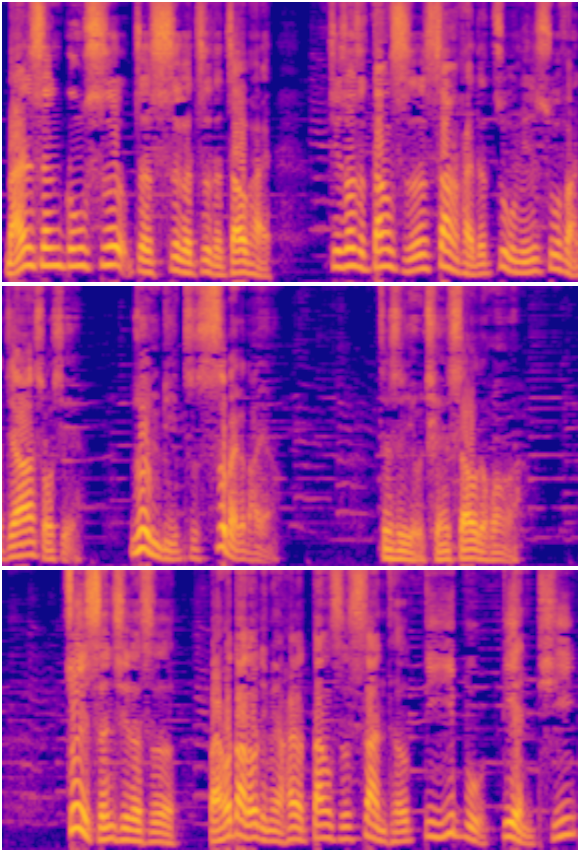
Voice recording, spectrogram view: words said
南生公司这四个字的招牌。据说是当时上海的著名书法家所写，润笔值四百个大洋，真是有钱烧得慌啊！最神奇的是，百货大楼里面还有当时汕头第一部电梯，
